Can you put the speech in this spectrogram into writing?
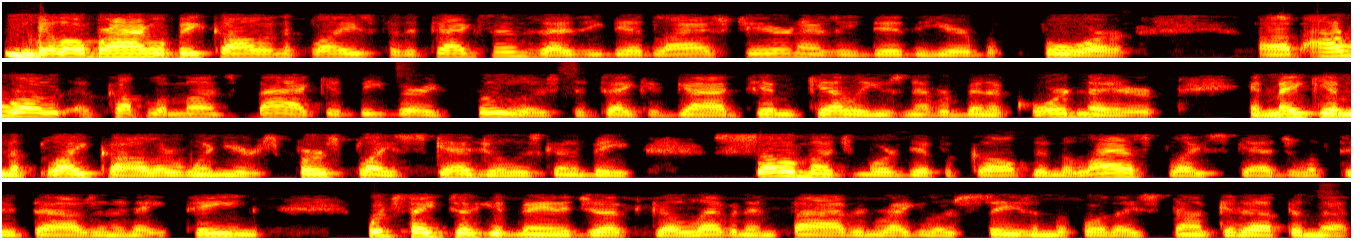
Bill O'Brien will be calling the plays for the Texans as he did last year and as he did the year before. Uh, I wrote a couple of months back it'd be very foolish to take a guy, Tim Kelly, who's never been a coordinator, and make him the play caller when your first place schedule is going to be so much more difficult than the last place schedule of 2018, which they took advantage of to go 11 and 5 in regular season before they stunk it up in the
